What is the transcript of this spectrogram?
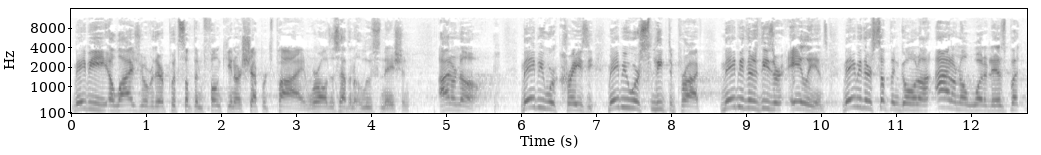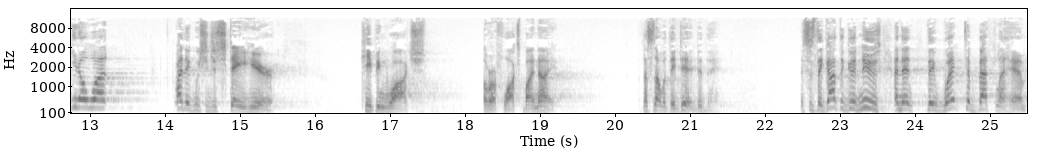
maybe Elijah over there put something funky in our shepherd's pie and we're all just having a hallucination. I don't know. Maybe we're crazy. Maybe we're sleep deprived. Maybe these are aliens. Maybe there's something going on. I don't know what it is, but you know what? I think we should just stay here, keeping watch of our flocks by night. But that's not what they did, did they? It says they got the good news and then they went to Bethlehem.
